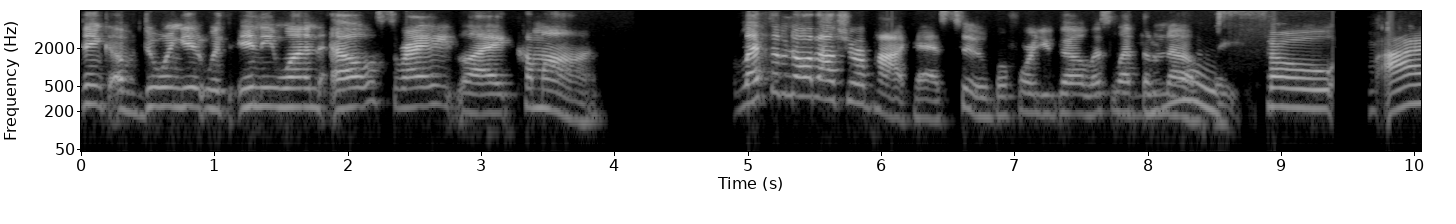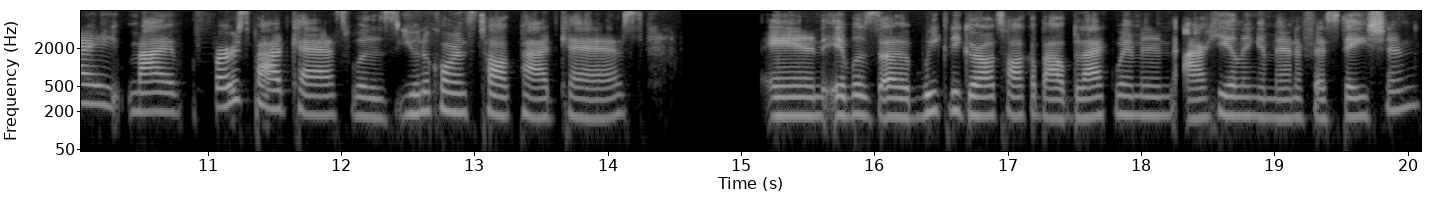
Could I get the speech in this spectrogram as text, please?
think of doing it with anyone else, right? Like, come on. Let them know about your podcast too before you go. Let's let them know. Yes. So I my first podcast was Unicorns Talk podcast. And it was a weekly girl talk about Black women, our healing and manifestation.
